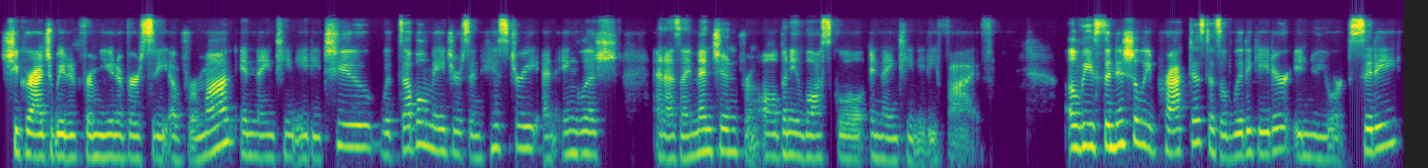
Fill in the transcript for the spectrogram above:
She graduated from University of Vermont in 1982 with double majors in history and English, and as I mentioned, from Albany Law School in 1985. Ilyse initially practiced as a litigator in New York City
